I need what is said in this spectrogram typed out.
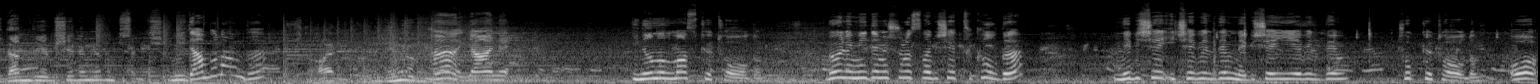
Midem diye bir şey demiyordun ki sen hiç. Midem bulandı. İşte hayır öyle demiyordun. Ha yani inanılmaz kötü oldum. Böyle midemin şurasına bir şey tıkıldı. Ne bir şey içebildim, ne bir şey yiyebildim. Çok kötü oldum. O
